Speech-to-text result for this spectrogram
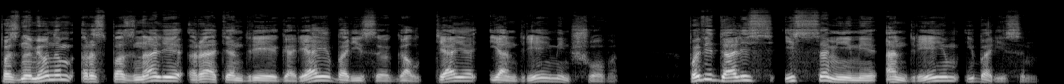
По знаменам распознали рать Андрея Горяя, Бориса Галтяя и Андрея Меньшова. Повидались и с самими Андреем и Борисом.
